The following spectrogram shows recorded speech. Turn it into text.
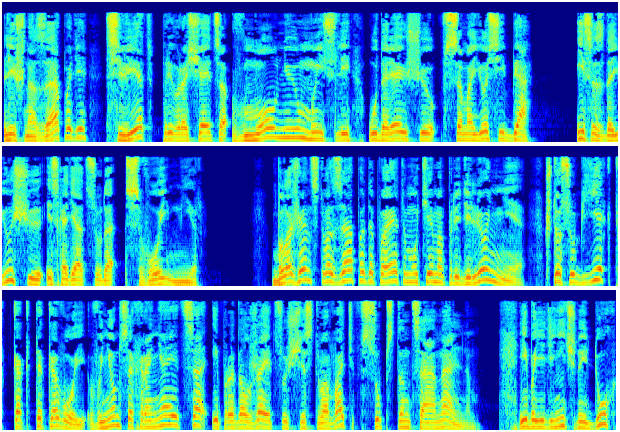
Лишь на Западе свет превращается в молнию мысли, ударяющую в самое себя и создающую, исходя отсюда, свой мир. Блаженство Запада поэтому тем определеннее, что субъект как таковой в нем сохраняется и продолжает существовать в субстанциональном, ибо единичный дух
